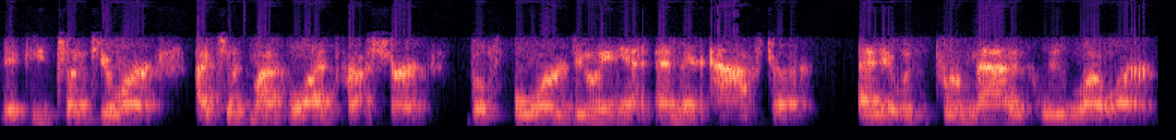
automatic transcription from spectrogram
if you took your, I took my blood pressure before doing it and then after. And it was dramatically lower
